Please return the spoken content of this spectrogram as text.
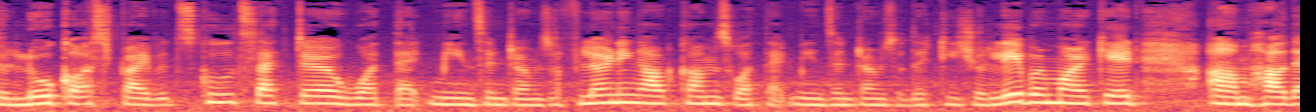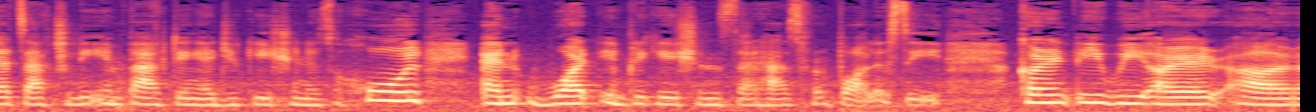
the low-cost private school sector, what that means in terms of learning outcomes, what that means in terms of the teacher labor market, um, how that's actually impacting education as a whole, and what implications that has for policy. Currently, we are uh,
